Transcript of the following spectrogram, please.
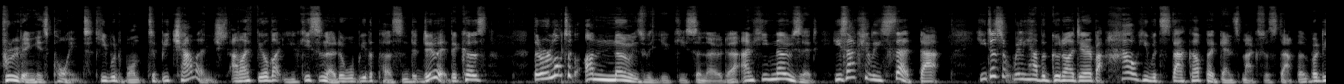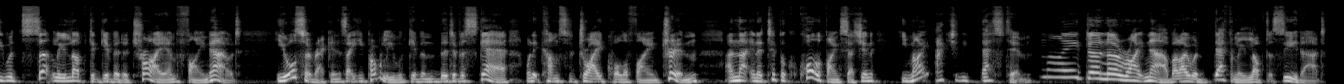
proving his point. He would want to be challenged. And I feel that Yuki Tsunoda will be the person to do it because there are a lot of unknowns with Yuki Tsunoda, and he knows it. He's actually said that he doesn't really have a good idea about how he would stack up against Max Verstappen, but he would certainly love to give it a try and find out. He also reckons that he probably would give him a bit of a scare when it comes to dry qualifying trim, and that in a typical qualifying session, he might actually best him. I don't know right now, but I would definitely love to see that.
